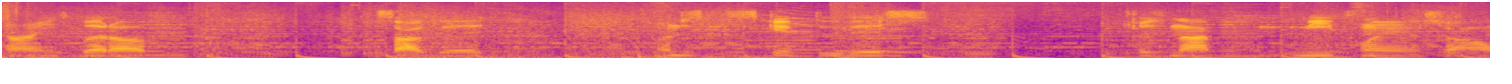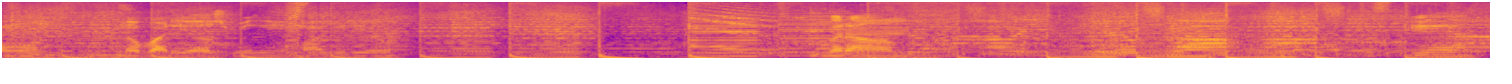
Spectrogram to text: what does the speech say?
trying his butt off it's all good. I'm just gonna skip through this. Just not me playing, so I don't want nobody else really in my video. But um, yeah.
